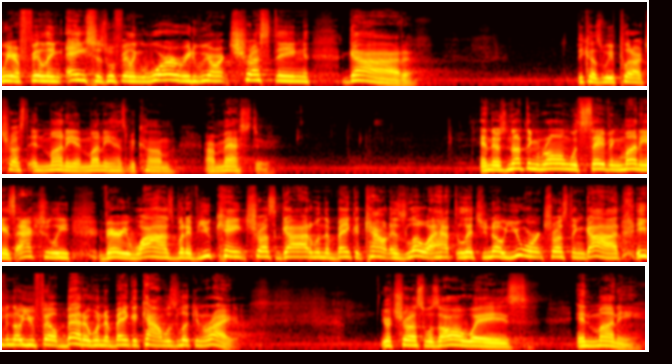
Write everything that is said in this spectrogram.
we are feeling anxious, we're feeling worried, we aren't trusting God because we put our trust in money and money has become our master. And there's nothing wrong with saving money. It's actually very wise. But if you can't trust God when the bank account is low, I have to let you know you weren't trusting God, even though you felt better when the bank account was looking right. Your trust was always in money.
